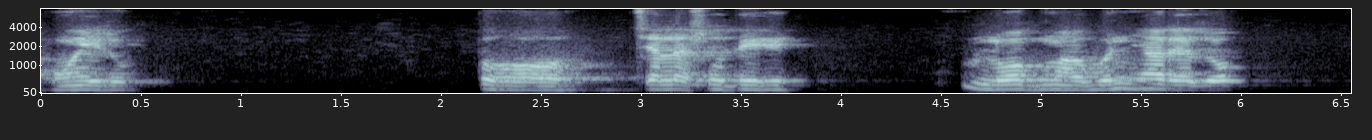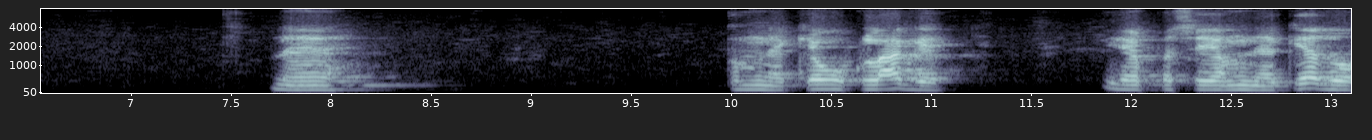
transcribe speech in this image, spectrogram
ભોંયરું. તો છેલ્લે સુધી લોગમાં બન્યા રહેજો. ને તમને કેવુંક લાગે એ પછી અમને કહેજો.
